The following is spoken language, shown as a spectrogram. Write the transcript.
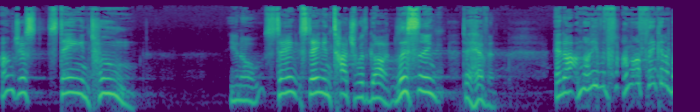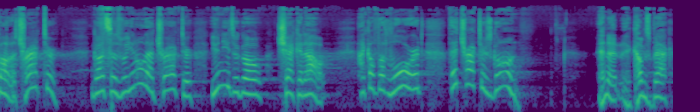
I'm just staying in tune, you know, staying, staying in touch with God, listening to heaven. And I'm not even, I'm not thinking about a tractor. God says, Well, you know that tractor, you need to go check it out. I go, But Lord, that tractor's gone. And it, it comes back,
